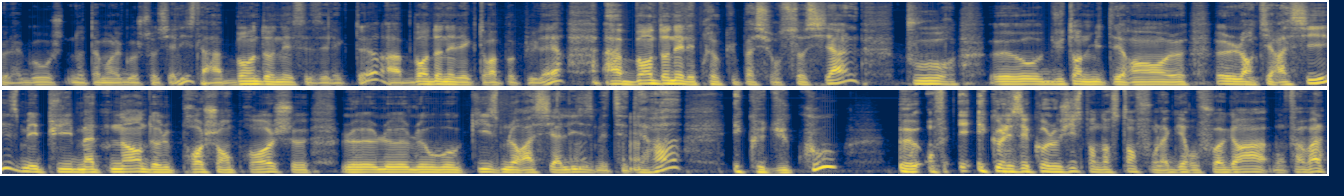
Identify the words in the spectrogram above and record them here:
que la gauche, notamment la gauche socialiste, a abandonné ses électeurs, a abandonné l'électorat populaire, a abandonné les préoccupations sociales pour euh, du temps de Mitterrand euh, l'antiracisme et puis maintenant de proche en proche le, le, le wokisme, le racialisme, etc. Et que du coup, euh, et, que les écologistes pendant ce temps font la guerre au foie gras. Bon, enfin voilà.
